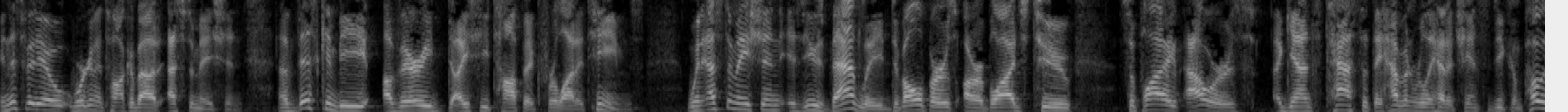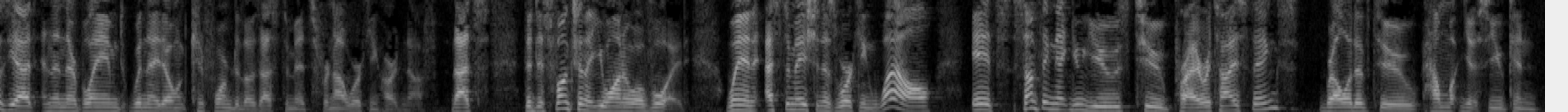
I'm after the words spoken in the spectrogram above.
In this video, we're going to talk about estimation. Now, this can be a very dicey topic for a lot of teams. When estimation is used badly, developers are obliged to supply hours against tasks that they haven't really had a chance to decompose yet, and then they're blamed when they don't conform to those estimates for not working hard enough. That's the dysfunction that you want to avoid. When estimation is working well, it's something that you use to prioritize things relative to how much, you know, so you can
